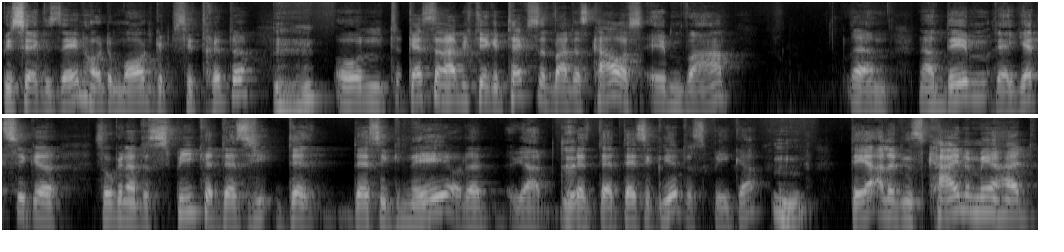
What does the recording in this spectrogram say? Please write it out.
bisher gesehen. Heute Morgen gibt's die dritte. Mhm. Und gestern habe ich dir getextet, weil das Chaos eben war. Ähm, nachdem der jetzige sogenannte Speaker Designé oder ja, der, der designierte Speaker, mhm. der allerdings keine Mehrheit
